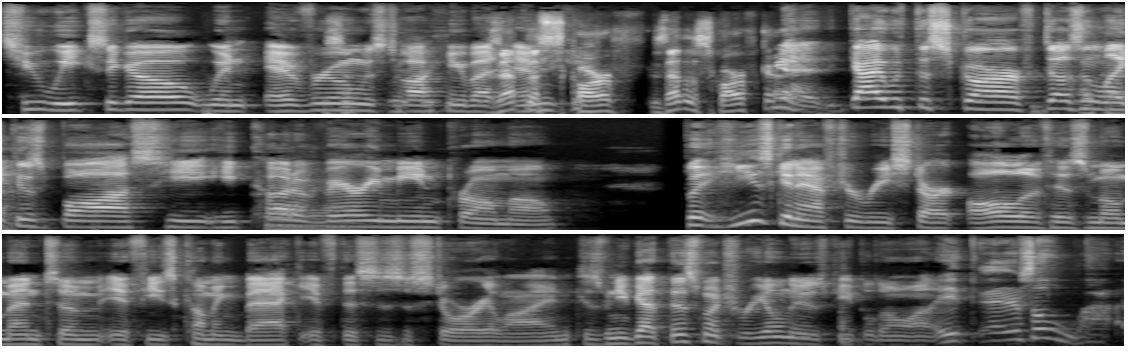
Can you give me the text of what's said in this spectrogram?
two weeks ago when everyone was talking about Is that the scarf? Is that the scarf guy? Yeah, guy with the scarf doesn't Okay. like his boss. He he cut Yeah, a yeah. very mean promo. But he's gonna have to restart all of his momentum if he's coming back. If this is a storyline, because when you've got this much real news, people don't want it. There's a lot.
